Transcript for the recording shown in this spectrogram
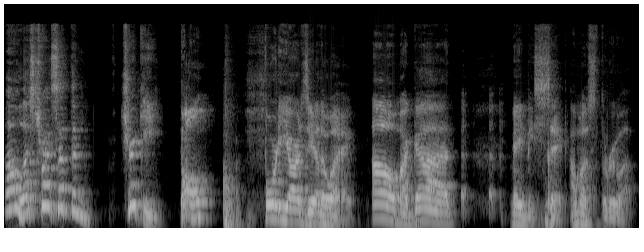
Oh, let's try something tricky. Boom. 40 yards the other way. Oh my God. Made me sick. Almost threw up.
